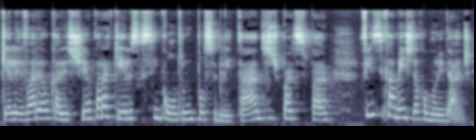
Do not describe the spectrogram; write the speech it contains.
que é levar a Eucaristia para aqueles que se encontram impossibilitados de participar fisicamente da comunidade,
